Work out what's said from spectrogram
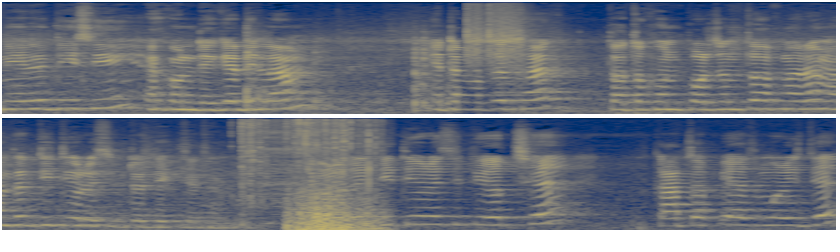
নেড়ে দিয়েছি, এখন ঢেকে দিলাম। এটা হতে থাক, ততক্ষণ পর্যন্ত আপনারা আমাদের দ্বিতীয় রেসিপিটা দেখতে থাকুন। আমাদের দ্বিতীয় রেসিপি হচ্ছে কাঁচা পেঁয়াজ মরিচ দিয়ে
